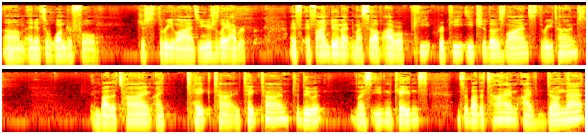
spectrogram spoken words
Um, and it's a wonderful, just three lines. Usually, I re- if, if I'm doing that to myself, I will repeat, repeat each of those lines three times. And by the time I take time, take time to do it, nice even cadence. And so by the time I've done that,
